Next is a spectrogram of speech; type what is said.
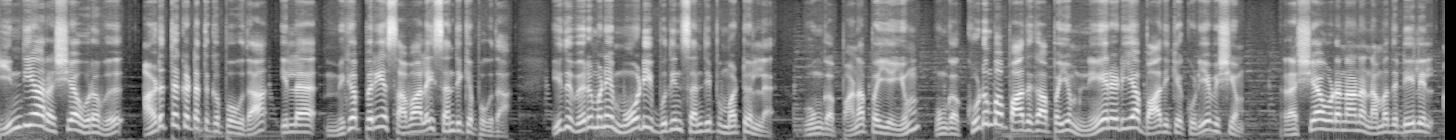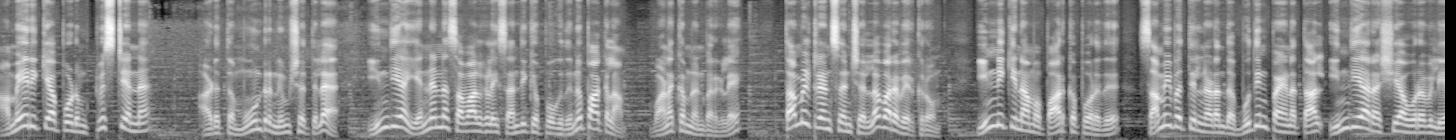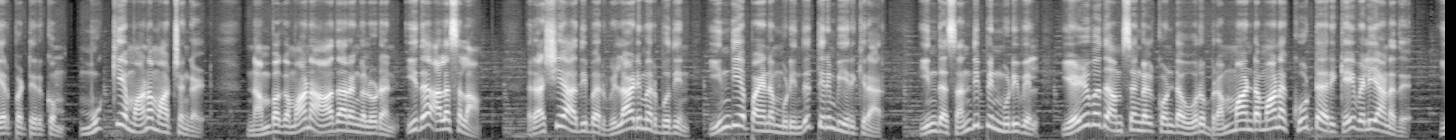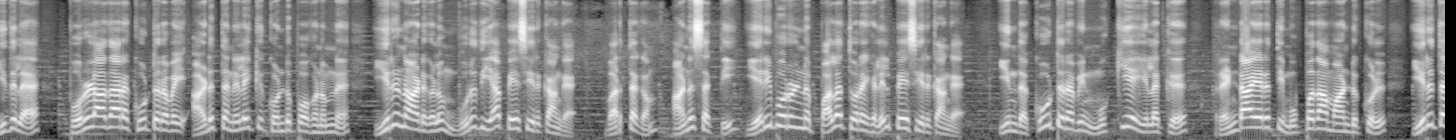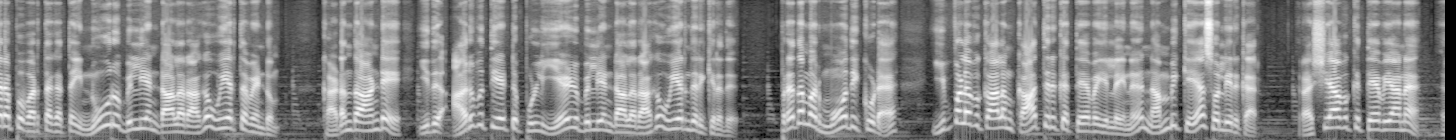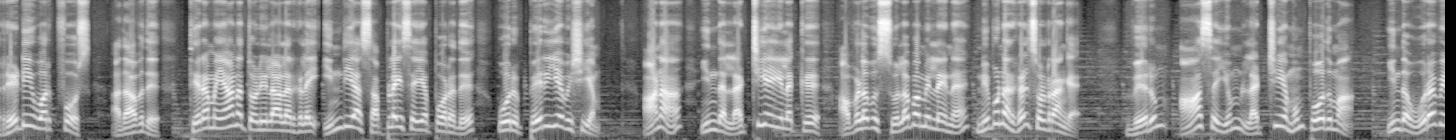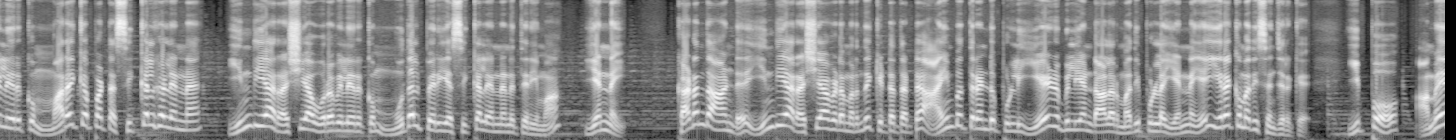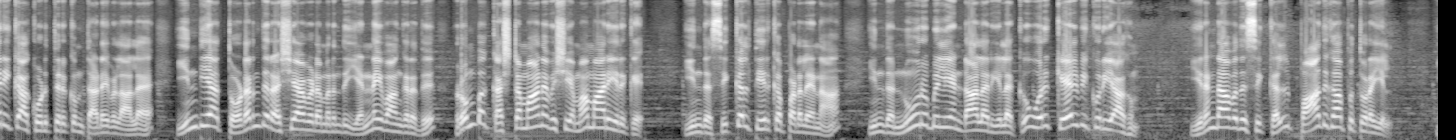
India Russia உறவு அடுத்த கட்டத்துக்கு போகுதா? இல்ல மிகப்பெரிய சவாலை சந்திக்க போகுதா? இது வெறுமனே மோடி புதின் சந்திப்பு மட்டும் இல்ல உங்க பணப்பையையும் உங்க குடும்ப பாதுகாப்பையும் நேரடியா பாதிக்கக்கூடிய விஷயம். ரஷ்யாவுடனான நமது டீலில் அமெரிக்கா போடும் ட்விஸ்ட் என்ன? அடுத்த மூன்று நிமிஷத்துல இந்தியா என்னென்ன சவால்களை சந்திக்க போகுதுன்னு பார்க்கலாம். வணக்கம் நண்பர்களே. தமிழ் ட்ரெண்ட் சென்ஷல்ல வரவேற்கிறோம். இன்னைக்கு நாம பார்க்க போறது சமீபத்தில் நடந்த புதின் பயணத்தால் இந்தியா ரஷ்யா உறவில் ஏற்பட்டிருக்கும் முக்கியமான மாற்றங்கள். நம்பகமான ஆதாரங்களுடன் இத அலசலாம். ரஷ்ய அதிபர் விளாடிமிர் புதின் இந்திய பயணம் முடிந்து திரும்பியிருக்கிறார். இந்த சந்திப்பின் முடிவில் எழுபது அம்சங்கள் கொண்ட ஒரு பிரம்மாண்டமான கூட்டு அறிக்கை வெளியானது. இதுல பொருளாதார கூட்டுறவை அடுத்த நிலைக்கு கொண்டு போகணும்னு இரு நாடுகளும் உறுதியா பேசியிருக்காங்க. வர்த்தகம் அணுசக்தி எரிபொருள்னு பல துறைகளில் பேசியிருக்காங்க. இந்த கூட்டுறவின் முக்கிய இலக்கு ரெண்டாயிரத்தி முப்பதாம் ஆண்டுக்குள் இருதரப்பு வர்த்தகத்தை நூறு பில்லியன் டாலராக உயர்த்த வேண்டும். கடந்த ஆண்டே இது அறுபத்தி எட்டு புள்ளி ஏழு பில்லியன் டாலராக உயர்ந்திருக்கிறது. பிரதமர் மோடி கூட இவ்வளவு காலம் காத்திருக்க தேவையில்லைன்னு நம்பிக்கையா சொல்லியிருக்கார். ரஷ்யாவுக்கு தேவையான ரெடி ஒர்க் ஃபோர்ஸ் அதாவது திறமையான தொழிலாளர்களை இந்தியா சப்ளை செய்ய போறது ஒரு பெரிய விஷயம். ஆனா இந்த லட்சிய இலக்கு அவ்வளவு சுலபமில்லைன்னு நிபுணர்கள் சொல்றாங்க. வெறும் ஆசையும் லட்சியமும் போதுமா? இந்த உறவில் இருக்கும் மறைக்கப்பட்ட சிக்கல்கள் என்ன? இந்தியா ரஷ்யா உறவில் இருக்கும் முதல் பெரிய சிக்கல் என்னன்னு தெரியுமா? எண்ணெய். கடந்த ஆண்டு இந்தியா ரஷ்யாவிடமிருந்து கிட்டத்தட்ட ஐம்பத்தி ரெண்டு புள்ளி ஏழு பில்லியன் டாலர் மதிப்புள்ள எண்ணெயை இறக்குமதி செஞ்சிருக்கு. இப்போ அமெரிக்கா கொடுத்திருக்கும் தடைகளால இந்தியா தொடர்ந்து ரஷ்யாவிடமிருந்து எண்ணெய் வாங்குறது ரொம்ப கஷ்டமான விஷயமா மாறியிருக்கு. இந்த சிக்கல் தீர்க்கப்படலைனா இந்த நூறு பில்லியன் டாலர் இலக்கு ஒரு கேள்விக்குறியாகும். இரண்டாவது சிக்கல் பாதுகாப்பு துறையில்.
